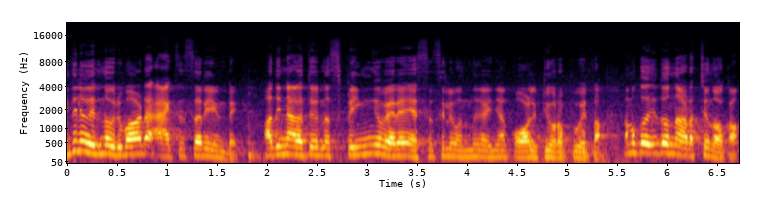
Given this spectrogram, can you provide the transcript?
ഇതിൽ വരുന്ന ഒരുപാട് ആക്സസറി ഉണ്ട്. അതിനകത്ത് വരുന്ന സ്പ്രിങ് വരെ എസ് എസിൽ വന്നു കഴിഞ്ഞാൽ ക്വാളിറ്റി ഉറപ്പ് വരുത്താം. നമുക്ക് ഇതൊന്ന് അടച്ചു നോക്കാം.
